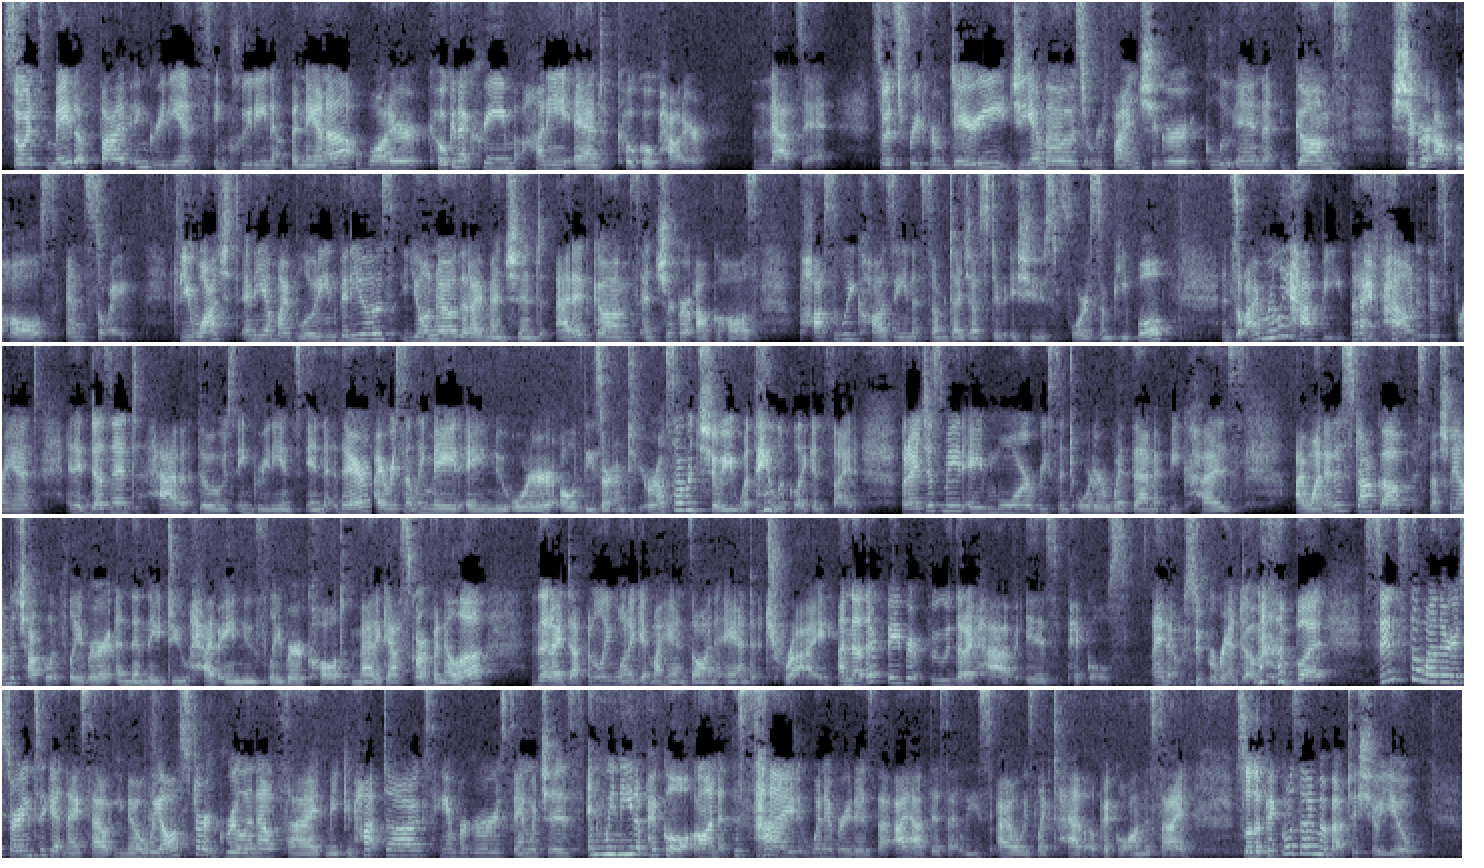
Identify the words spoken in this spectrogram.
So it's made of five ingredients, including banana, water, coconut cream, honey, and cocoa powder. That's it. So it's free from dairy, GMOs, refined sugar, gluten, gums, sugar alcohols, and soy. If you watched any of my bloating videos, you'll know that I mentioned added gums and sugar alcohols possibly causing some digestive issues for some people. And so I'm really happy that I found this brand and it doesn't have those ingredients in there. I recently made a new order. All of these are empty or else I would show you what they look like inside. But I just made a more recent order with them because I wanted to stock up, especially on the chocolate flavor, and then they do have a new flavor called Madagascar Vanilla that I definitely want to get my hands on and try. Another favorite food that I have is pickles. I know, super random, but since the weather is starting to get nice out, you know, we all start grilling outside, making hot dogs, hamburgers, sandwiches, and we need a pickle on the side whenever it is that I have this at least. I always like to have a pickle on the side. So the pickles that I'm about to show you,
